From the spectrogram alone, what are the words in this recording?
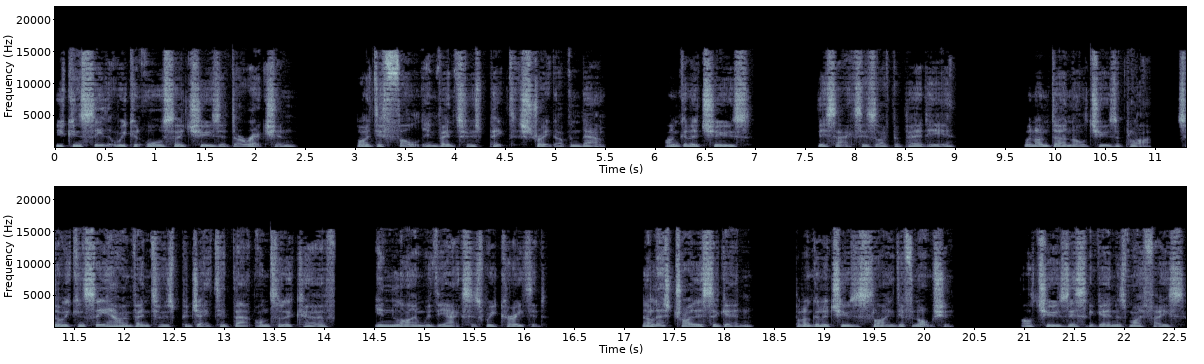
You can see that we can also choose a direction. By default, Inventor is picked straight up and down. I'm going to choose this axis I've prepared here. When I'm done, I'll choose apply. So we can see how Inventor has projected that onto the curve in line with the axis we created. Now let's try this again, but I'm going to choose a slightly different option. I'll choose this again as my face.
